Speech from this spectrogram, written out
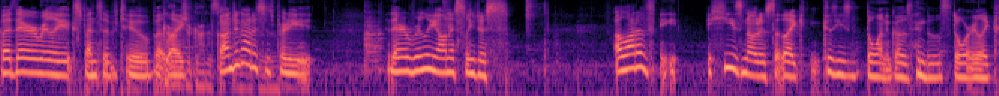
But they're really expensive too. But Ganja like Goddess is Ganja pretty Goddess is good. pretty. They're really honestly just a lot of. he- He's noticed that like because he's the one who goes into the store. Like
